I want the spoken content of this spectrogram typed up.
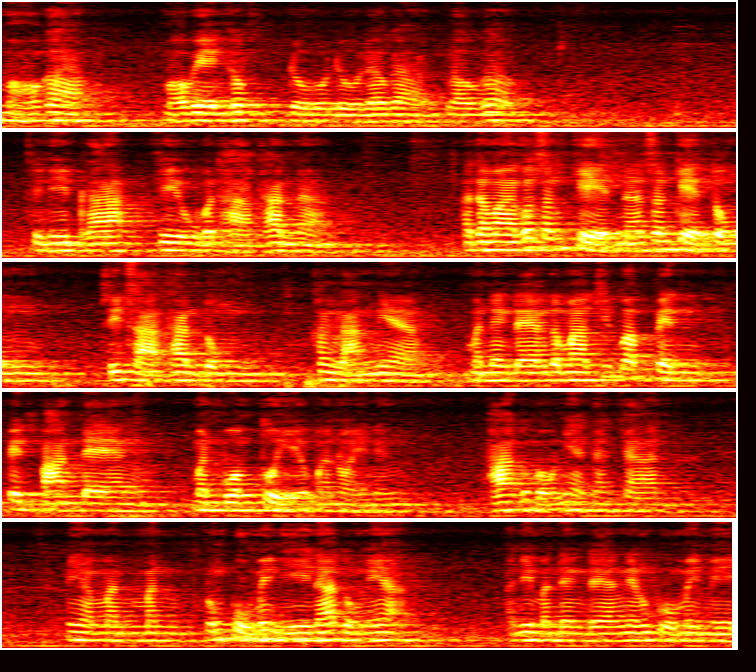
หมอก็ หมอเวรก็ดูดูแล้วก็ เราก็ ทีนี้พระที่อุปถาท่านน่ะอาตมาก็สังเกตนะสังเกตตรงศีรษะท่านตรงข้างหลังเนี่ย มันแดงๆอาตมาคิดว่าเป็นเป็นปานแดง มันบวมตุยออกมาหน่อยนึงพระก็บอกเนี่ยอาจารย์ เนี่ยมันมันหลวงปู่ไม่มีนะ ตรงเนี้ยอันนี้มันแดงๆเนี่ยหลวงปู่ไม่มี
